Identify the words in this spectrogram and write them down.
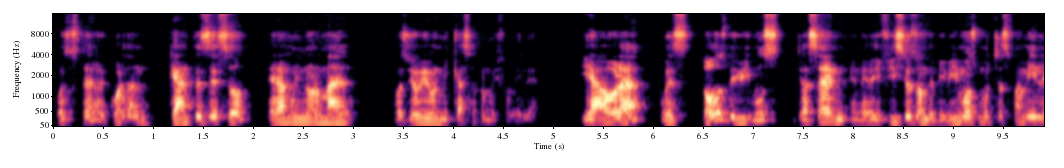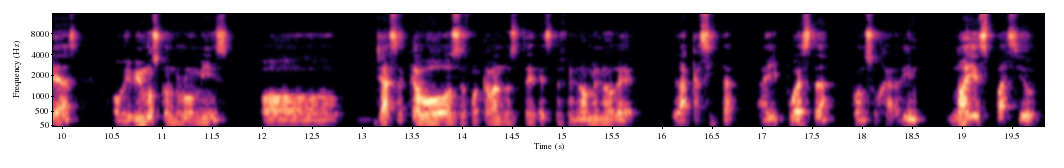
Pues ustedes recuerdan que antes de eso era muy normal, pues yo vivo en mi casa con mi familia. Y ahora, pues todos vivimos, ya sea en, edificios donde vivimos muchas familias, o vivimos con roomies, o ya se acabó, se fue acabando este, este fenómeno de la casita ahí puesta con su jardín. No hay espacio.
